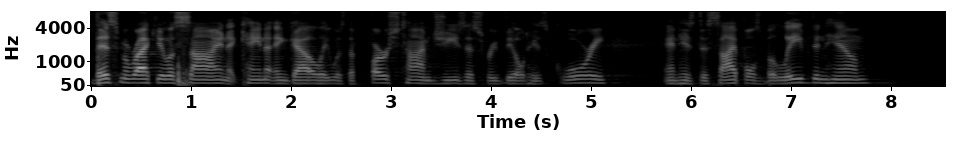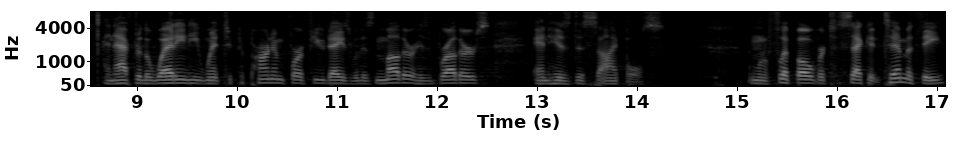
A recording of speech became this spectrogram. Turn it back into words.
This miraculous sign at Cana in Galilee was the first time Jesus revealed his glory, and his disciples believed in him. And after the wedding, he went to Capernaum for a few days with his mother, his brothers, and his disciples. I'm going to flip over to 2 Timothy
